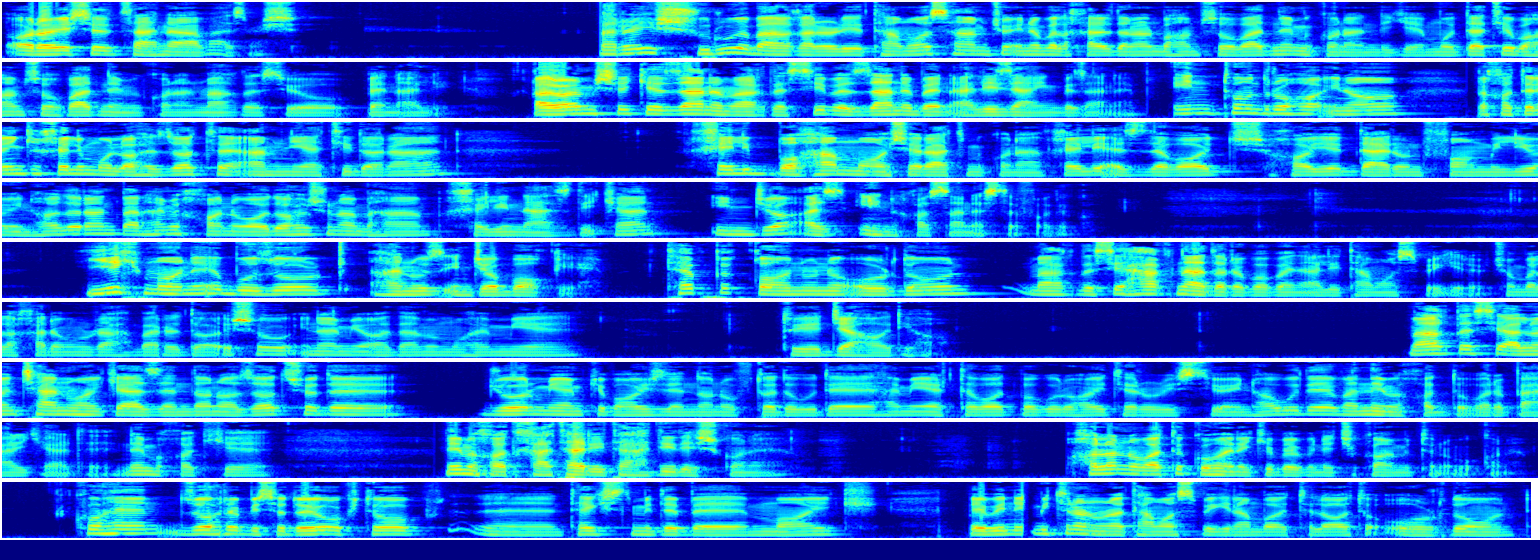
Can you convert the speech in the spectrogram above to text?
آرایش صحنه عوض میشه. برای شروع برقراری تماس هم چون اینا بالاخره دارن با هم صحبت نمی‌کنن دیگه. مدتی با هم صحبت نمی‌کنن مقدسی و بن علی. قرار میشه که زن مقدسی به زن بن علی زنگ بزنه. این تندروها اینا به خاطر اینکه خیلی ملاحظات امنیتی دارن خیلی با هم معاشرت می‌کنن. خیلی ازدواج های درون فامیلی و اینها دارن. بر همین خانواده هاشون هم به هم خیلی نزدیکن. اینجا از این خواستن استفاده کن یک مانع بزرگ هنوز اینجا باقیه. طبق قانون اردن مقدسی حق نداره با بن علی تماس بگیره چون بالاخره اون رهبر داعش و اینم یه آدم مهمیه توی جهادی ها مقدسی الان چند ماهی که از زندان آزاد شده جرمی هم که باهاش زندان افتاده بوده همین ارتباط با گروه های تروریستی و اینها بوده و نمی‌خواد دوباره برگرده نمی‌خواد که نمی‌خواد خطری تهدیدش کنه. حالا نوبت کوهنه که ببینه چی کار می‌تونه بکنه. کوهن ظهر 22 اکتبر تکست میده به مایک. ببینه می‌تونن اونا تماس بگیرن با اطلاعات اردن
